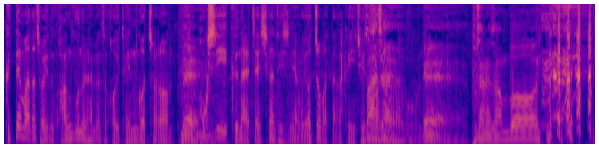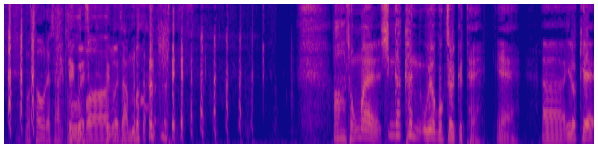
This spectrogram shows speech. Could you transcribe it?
그때마다 저희는 광분을 하면서 거의 된 것처럼 네. 혹시 그 날짜에 시간 되시냐고 여쭤봤다가 괜히. 하고 네. 예, 부산에서 한 번, 뭐 서울에서 한 두 번 대구에서 한 번. 네. 아 정말 심각한 우여곡절 끝에 예, 아 이렇게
